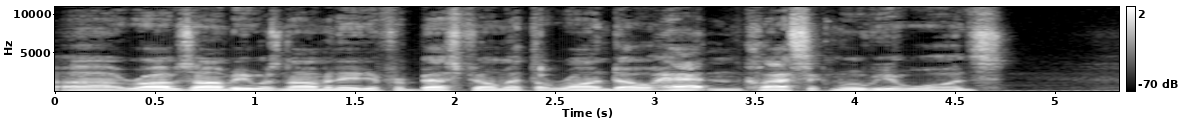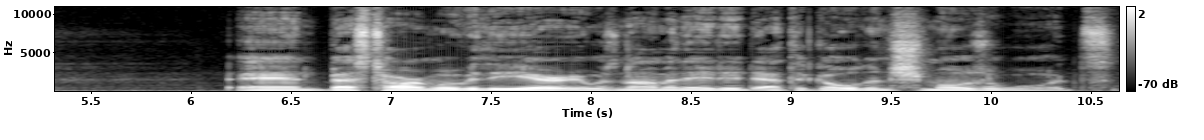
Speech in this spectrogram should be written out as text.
Uh, Rob Zombie was nominated for Best Film at the Rondo Hatton Classic Movie Awards. And Best Horror Movie of the Year, it was nominated at the Golden Schmoes Awards.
